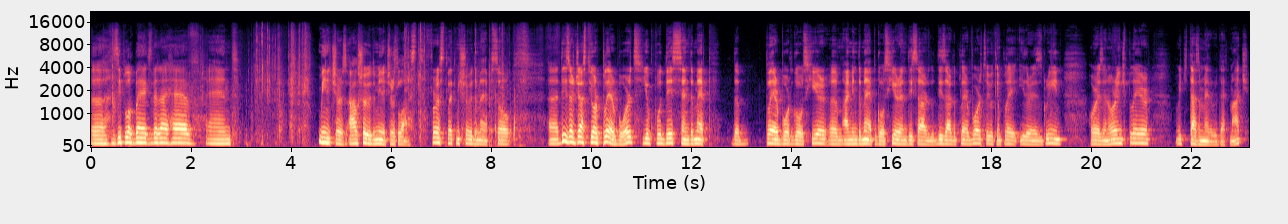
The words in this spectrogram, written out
uh, ziploc bags that I have and miniatures I'll show you the miniatures last first let me show you the map so uh, these are just your player boards. You put this and the map, the player board goes here. Um, I mean the map goes here and these are, these are the player boards so you can play either as green or as an orange player, which doesn't matter that much.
